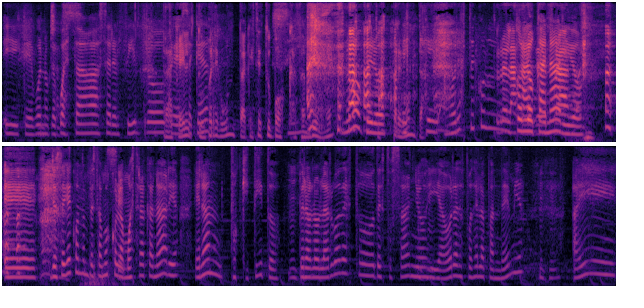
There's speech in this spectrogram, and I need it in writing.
y que bueno que cuesta hacer el filtro que Raquel, se tú queda. pregunta, que este es tu podcast Sí. también, ¿eh? no pero Pregunta. es que ahora estoy con, con lo canario. Eh, yo sé que cuando empezamos con Sí. la muestra canaria eran poquititos pero a lo largo de estos de estos años y ahora después de la pandemia hay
